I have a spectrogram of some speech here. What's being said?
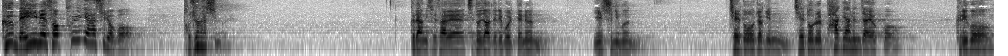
그 매임에서 풀게 하시려고 도전하신 거예요. 그 당시 사회 지도자들이 볼 때는 예수님은 제도적인 제도를 파괴하는 자였고 그리고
